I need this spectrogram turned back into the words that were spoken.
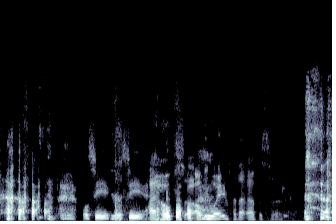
we'll see. We'll see. I hope so. I'll be waiting for that episode.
